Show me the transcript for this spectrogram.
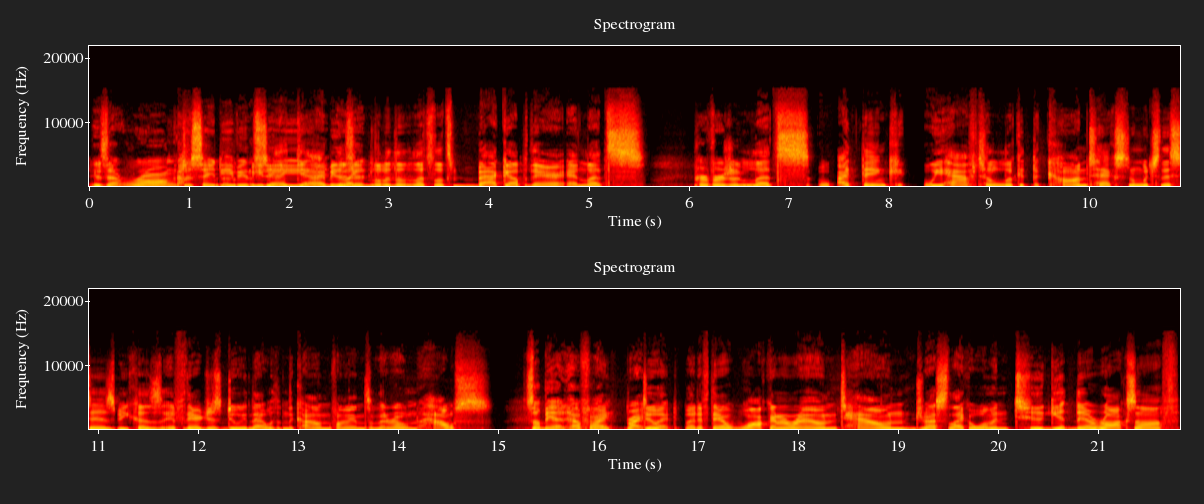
Is that wrong to say deviancy? I, get- I mean, like, it let- let- let's let's back up there and let's perversion? let's. I think we have to look at the context in which this is because if they're just doing that within the confines of their own house, so be it. Have fun. right, Right. do it. But if they're walking around town dressed like a woman to get their rocks off,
